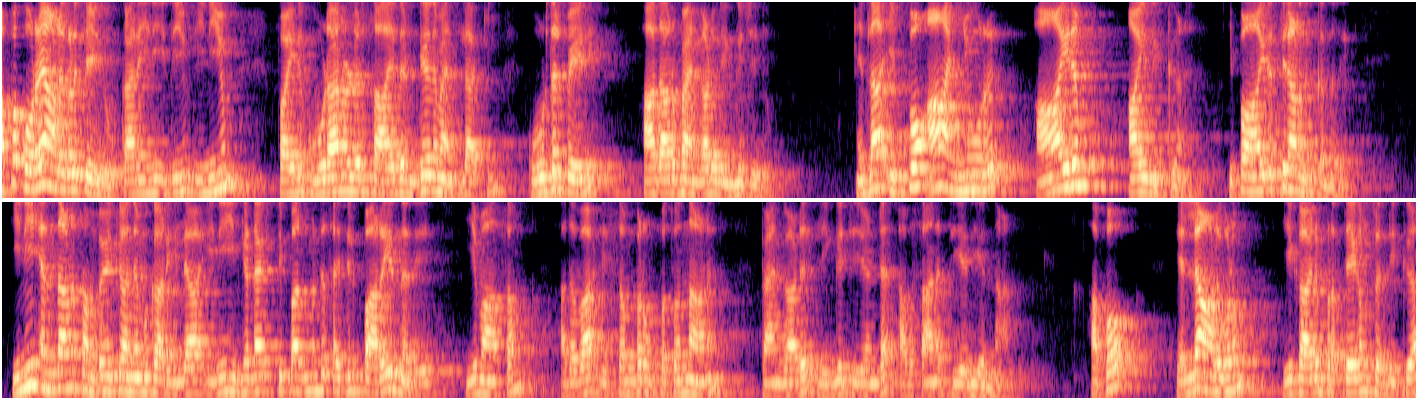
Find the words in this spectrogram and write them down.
അപ്പോൾ കുറേ ആളുകൾ ചെയ്തു. കാരണം ഇനി ഇനിയും ഇനിയും ഫൈന് കൂടാനുള്ളൊരു സാധ്യത ഉണ്ട് എന്ന് മനസ്സിലാക്കി കൂടുതൽ പേര് ആധാറും പാൻ കാർഡും ലിങ്ക് ചെയ്തു. എന്നാൽ ഇപ്പോൾ ആ അഞ്ഞൂറ് ആയിരം ആയി നിൽക്കുകയാണ്. ഇപ്പോൾ ആയിരത്തിലാണ് നിൽക്കുന്നത്. ഇനി എന്താണ് സംഭവിക്കുക എന്ന് നമുക്കറിയില്ല. ഇനി ഇൻകം ടാക്സ് ഡിപ്പാർട്ട്മെന്റ് സൈറ്റിൽ പറയുന്നത് ഈ മാസം അഥവാ ഡിസംബർ മുപ്പത്തൊന്നാണ് പാൻ കാർഡ് ലിങ്ക് ചെയ്യേണ്ട അവസാന തീയതി എന്നാണ്. അപ്പോൾ എല്ലാ ആളുകളും ഈ കാര്യം പ്രത്യേകം ശ്രദ്ധിക്കുക.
